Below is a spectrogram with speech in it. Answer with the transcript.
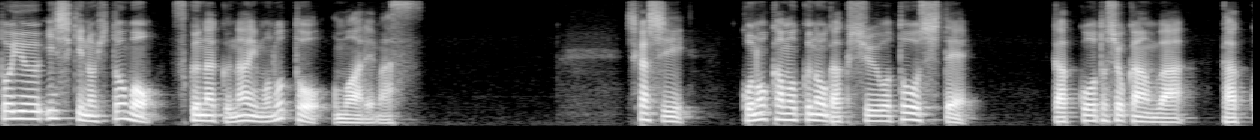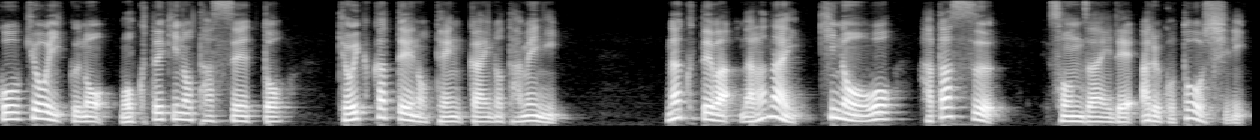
という意識の人も少なくないものと思われます。しかし、この科目の学習を通して、学校図書館は学校教育の目的の達成と教育課程の展開のためになくてはならない機能を果たす存在であることを知り、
